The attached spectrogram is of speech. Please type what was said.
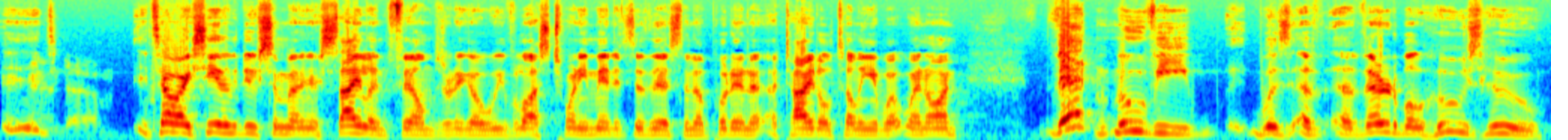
It's, and, um, it's how I see them do some uh, silent films where they go, "We've lost 20 minutes of this," and they'll put in a, a title telling you what went on. That movie was a, a veritable who's who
